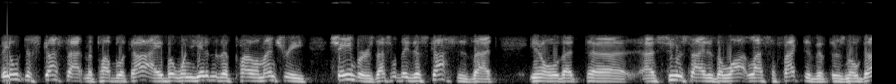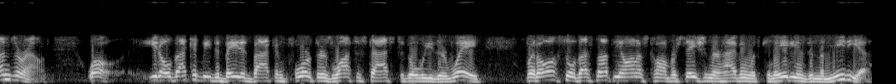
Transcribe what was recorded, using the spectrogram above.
They don't discuss that in the public eye, but when you get into the parliamentary chambers, that's what they discuss is that, you know, that uh, suicide is a lot less effective if there's no guns around. Well, you know, that could be debated back and forth. There's lots of stats to go either way but also that's not the honest conversation they're having with Canadians in the media.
